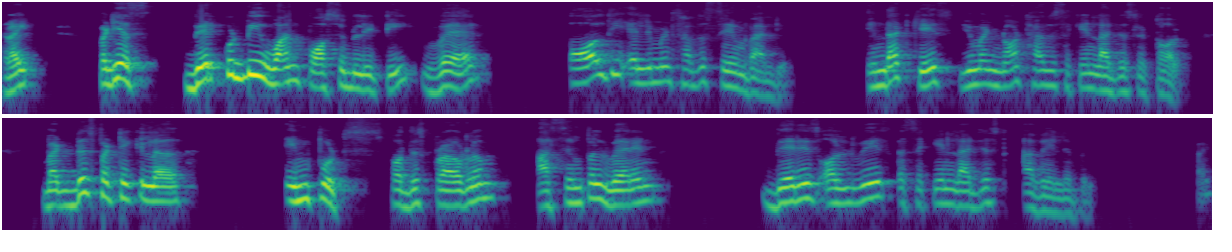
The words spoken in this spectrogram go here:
right? But yes, there could be one possibility where all the elements have the same value. In that case, you might not have the second largest at all. But this particular inputs for this problem are simple wherein there is always a second largest available. Right?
